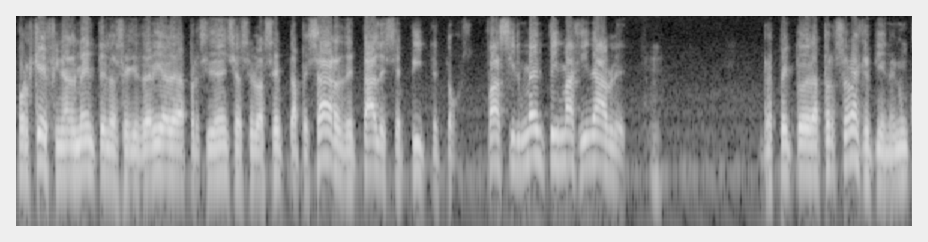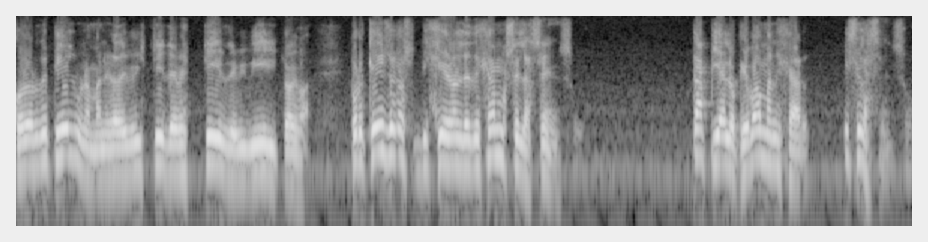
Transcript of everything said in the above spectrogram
¿Por qué finalmente la Secretaría de la Presidencia se lo acepta a pesar de tales epítetos fácilmente imaginables respecto de las personas que tienen un color de piel, una manera de vestir, de vestir, de vivir y todo lo demás? Porque ellos dijeron, le dejamos el ascenso. Tapia lo que va a manejar es el ascenso.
